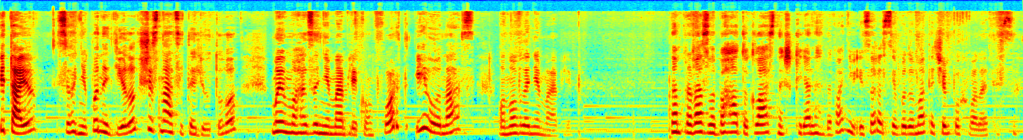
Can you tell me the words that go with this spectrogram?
Вітаю! Сьогодні понеділок, 16 лютого. Ми в магазині меблі Комфорт і у нас оновлення меблів. Нам привезли багато класних шкіряних диванів, і зараз я буду мати чим похвалитися.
